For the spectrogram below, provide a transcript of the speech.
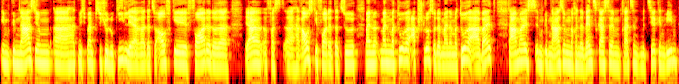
im Gymnasium äh, hat mich mein Psychologielehrer dazu aufgefordert oder ja fast äh, herausgefordert dazu, mein, mein Matura-Abschluss oder meine Matura-Arbeit damals im Gymnasium noch in der Wenzgasse im 13. Bezirk in Wien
